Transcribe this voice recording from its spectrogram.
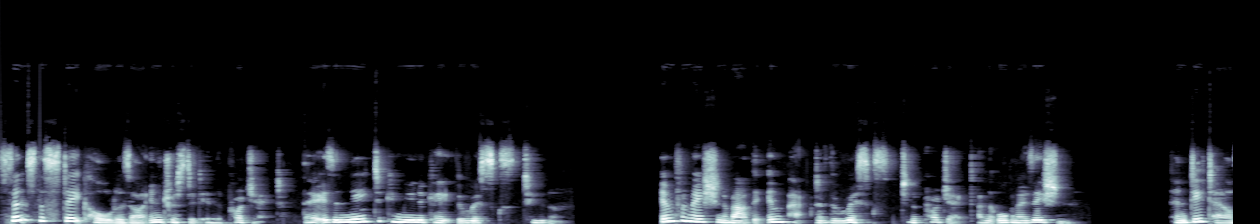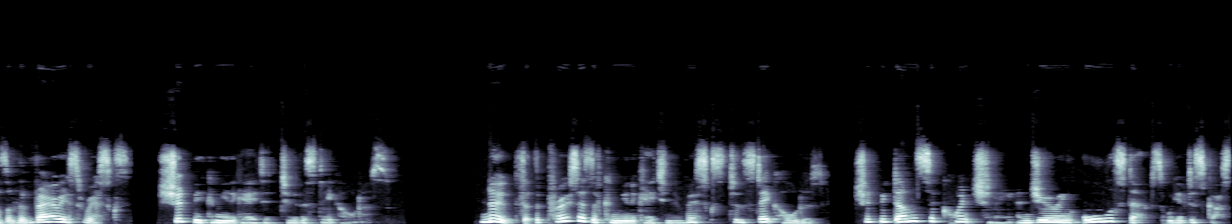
Since the stakeholders are interested in the project, there is a need to communicate the risks to them. Information about the impact of the risks to the project and the organization and details of the various risks should be communicated to the stakeholders. Note that the process of communicating the risks to the stakeholders should be done sequentially and during all the steps we have discussed.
